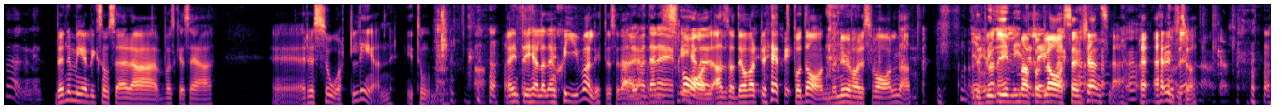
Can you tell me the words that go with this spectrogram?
det är den inte. Den är mer liksom så här, eh, vad ska jag säga, eh, resortlen i tonen. Är inte hela den skivan lite sådär Ja, men den är- sval? hela- Alltså det har varit hett på dagen men nu har det svalnat. Det blir är imma på laid glasen känsla. Är det inte så? Ja,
